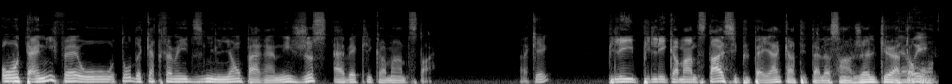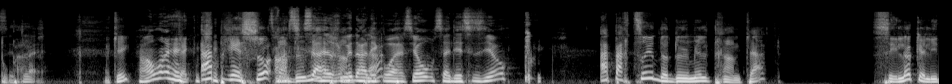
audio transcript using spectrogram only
Otani fait autour de 90 millions par année juste avec les commanditaires. OK? Puis les, puis les commanditaires, c'est plus payant quand tu es à Los Angeles qu'à Ben oui, Toronto. exemple. OK? Ah ouais? Fait après ça, Tu en ça a joué dans 2034, l'équation sa décision? à partir de 2034, c'est là que les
